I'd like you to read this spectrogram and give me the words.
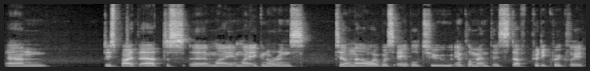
and despite that, uh, my my ignorance till now, I was able to implement this stuff pretty quickly.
